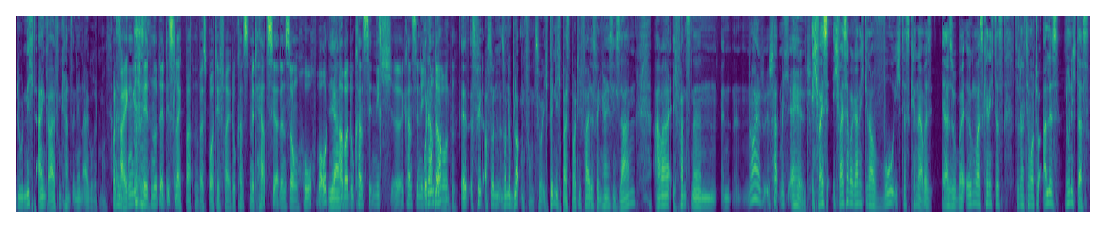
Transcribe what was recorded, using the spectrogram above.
du nicht eingreifen kannst in den Algorithmus. Und also, eigentlich fehlt nur der Dislike-Button bei Spotify. Du kannst mit Herz ja den Song hochvoten, ja. aber du kannst ihn nicht, äh, kannst ihn nicht Oder runtervoten. Es fehlt auch so, so eine Blockenfunktion. Ich bin nicht bei Spotify, deswegen kann ich es nicht sagen, aber ich fand es ein, no, es hat mich erhellt. Ich weiß, ich weiß aber gar nicht genau, wo ich das kenne, aber es, also bei irgendwas kenne ich das so nach dem Motto, alles, nur nicht das.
